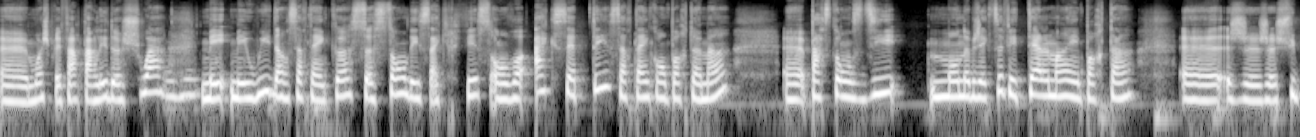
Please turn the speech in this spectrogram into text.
Euh, moi, je préfère parler de choix. Mm-hmm. mais, mais oui, dans certains cas, ce sont des sacrifices. On va accepter certains comportements parce qu'on se dit, mon objectif est tellement important, euh, je, je, suis,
